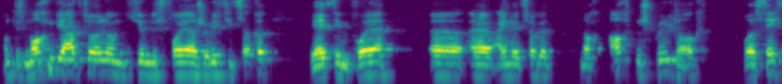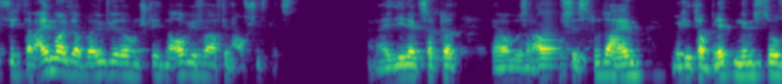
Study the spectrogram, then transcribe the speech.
Und das machen wir aktuell. Und Sie haben das vorher schon richtig gesagt. Wer hätte eben vorher äh, äh einer gesagt, nach achten Spieltag war 60 dreimal der Bäumführer und steht nach wie vor auf den Aufstiegsplätzen. Hat jeder gesagt, ja, was raus du daheim? Welche Tabletten nimmst du?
